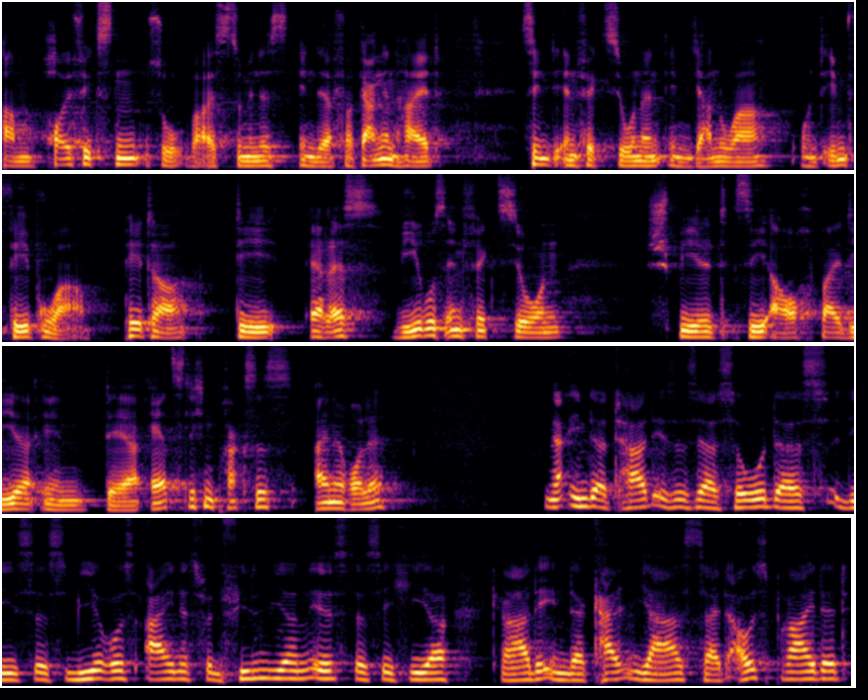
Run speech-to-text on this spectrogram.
Am häufigsten, so war es zumindest in der Vergangenheit, sind die Infektionen im Januar und im Februar. Peter, die RS-Virusinfektion spielt sie auch bei dir in der ärztlichen Praxis eine Rolle? Ja, in der Tat ist es ja so, dass dieses Virus eines von vielen Viren ist, das sich hier gerade in der kalten Jahreszeit ausbreitet.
